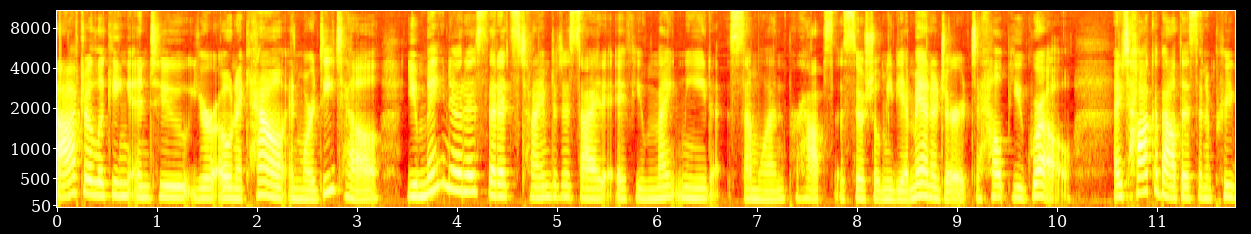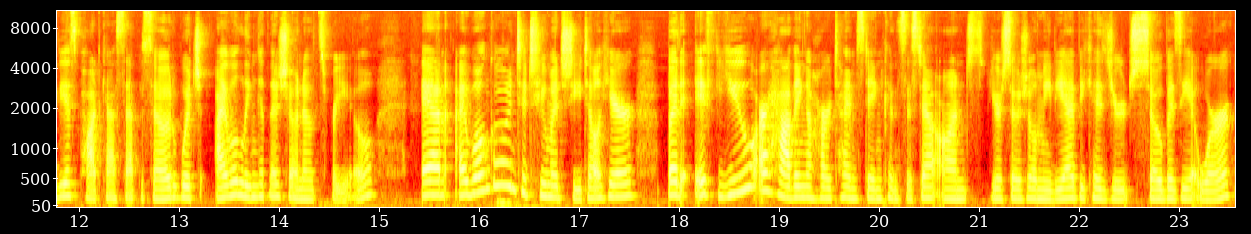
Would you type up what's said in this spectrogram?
after looking into your own account in more detail, you may notice that it's time to decide if you might need someone, perhaps a social media manager, to help you grow. I talk about this in a previous podcast episode, which I will link in the show notes for you. And I won't go into too much detail here, but if you are having a hard time staying consistent on your social media because you're so busy at work,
